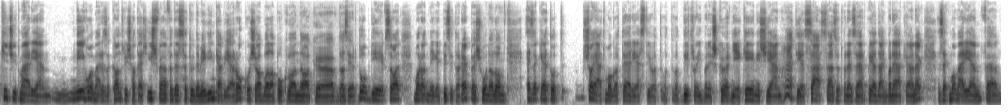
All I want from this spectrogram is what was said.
kicsit már ilyen, néhol már ez a country hatás is felfedezhető, de még inkább ilyen rockosabb alapok vannak, de azért dobgép, szóval marad még egy picit a repes vonalom. Ezeket ott saját maga terjeszti ott, ott, ott Detroitban és környékén, és ilyen, hát ilyen 100-150 ezer példányban elkelnek. Ezek ma már ilyen fel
